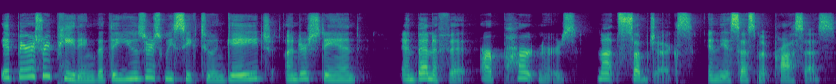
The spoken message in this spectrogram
It bears repeating that the users we seek to engage, understand, and benefit are partners, not subjects, in the assessment process.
